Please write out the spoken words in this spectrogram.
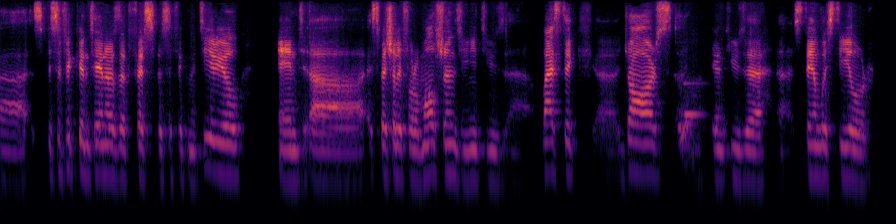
uh, specific containers that fit specific material and uh, especially for emulsions you need to use uh, plastic uh, jars. Uh, you can't use a, a, stainless steel or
